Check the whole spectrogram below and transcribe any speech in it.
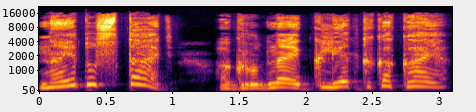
на эту стать! А грудная клетка какая!»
